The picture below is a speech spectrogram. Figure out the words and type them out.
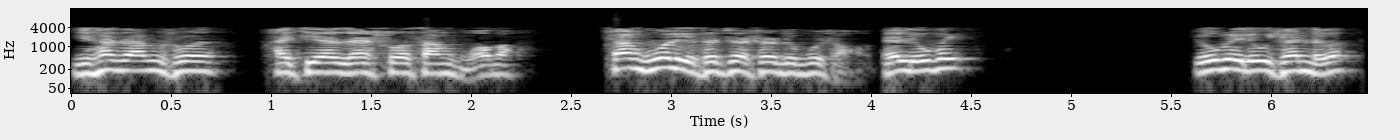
你看，咱们说，还接着咱说三国吧。三国里头这事儿就不少。人刘备，刘备刘玄德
